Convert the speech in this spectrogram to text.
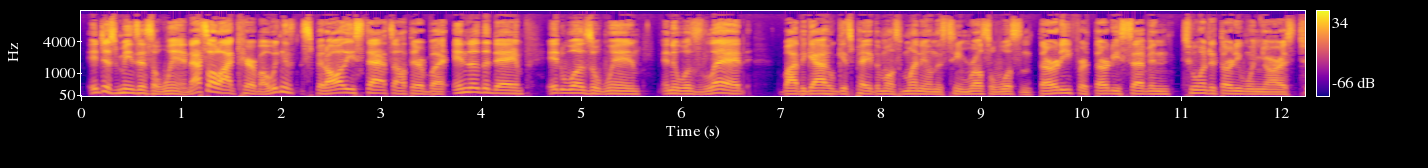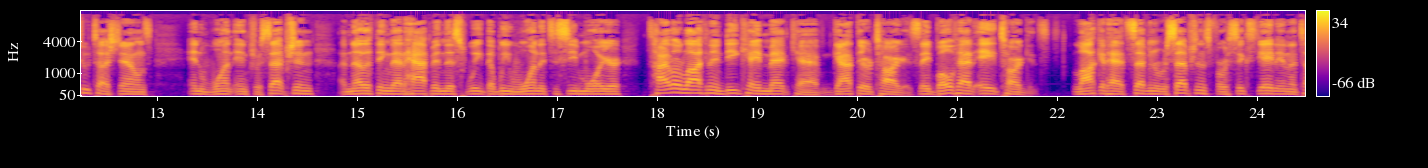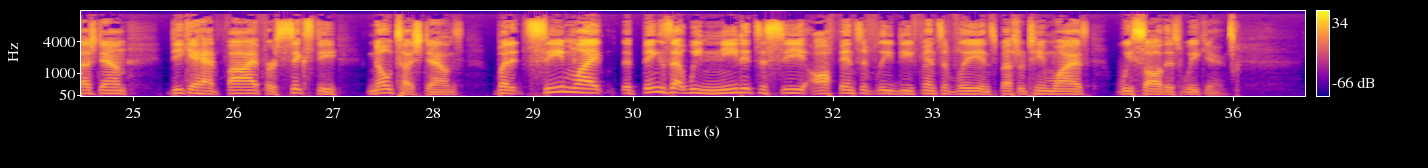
it just means it's a win. That's all I care about. We can spit all these stats out there, but end of the day, it was a win, and it was led by the guy who gets paid the most money on this team, Russell Wilson, 30 for 37, 231 yards, two touchdowns, and one interception. Another thing that happened this week that we wanted to see Moyer, Tyler Lockett and DK Metcalf got their targets. They both had eight targets. Lockett had seven receptions for 68 and a touchdown. DK had five for 60, no touchdowns but it seemed like the things that we needed to see offensively, defensively, and special team wise, we saw this weekend.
